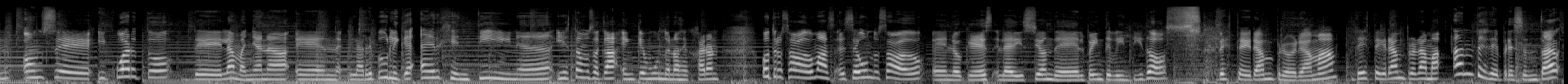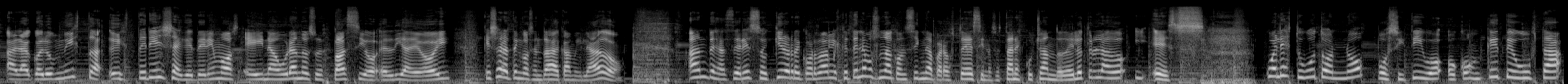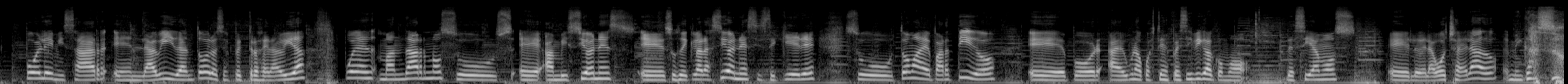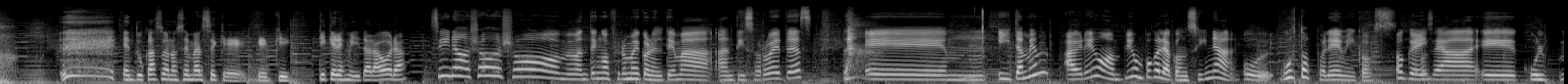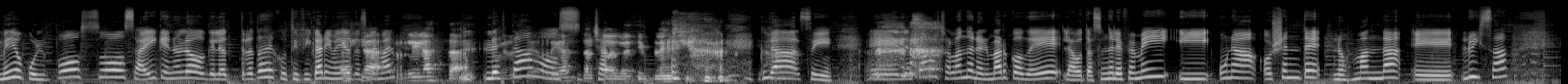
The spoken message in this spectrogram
bien, 11 y cuarto de la mañana en la República Argentina y estamos acá en qué mundo nos dejaron otro sábado más, el segundo sábado en lo que es la edición del 2022 de este gran programa. de este gran programa. Antes de presentar a la columnista estrella que tenemos e inaugurando su espacio el día de hoy, que ya la tengo sentada acá a mi lado. Antes de hacer eso, quiero recordarles que tenemos una consigna para ustedes si nos están escuchando del otro lado y es ¿cuál es tu voto no positivo o con qué te gusta polemizar en la vida, en todos los espectros de la vida? Pueden mandarnos sus eh, ambiciones, eh, sus declaraciones, si se quiere, su toma de partido eh, por alguna cuestión específica, como decíamos, lo de la bocha de helado, en mi caso. en tu caso, no sé, Merce, ¿qué, qué, qué- qué querés militar ahora? Sí, no, yo, yo me mantengo firme con el tema antisorbetes. Eh, y también agrego, amplío un poco la consigna. Uy. Gustos polémicos. Ok. O sea, eh, cul- medio culposos, ahí que no lo, que lo tratás de justificar y medio te sale mal. Regasta. Lo estábamos. Está, sí. Eh, le estamos charlando en el marco de la votación del FMI y una oyente nos manda, eh, Luisa,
